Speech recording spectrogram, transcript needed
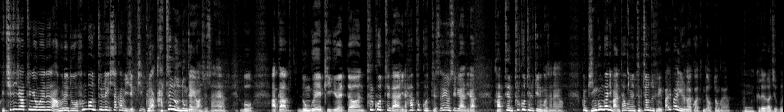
그 7인제 같은 경우에는 아무래도 한 번 뚫리기 시작하면 이제 비, 그 같은 운동장이라고 하셨잖아요. 뭐 아까 농구에 비교했던 풀코트가 아니라 하프코트, 세이언스리가 아니라 같은 풀코트를 뛰는 거잖아요. 그럼 빈 공간이 많다 보면 득점도 되게 빨리빨리 일어날 것 같은데 어떤가요? 네, 그래가지고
